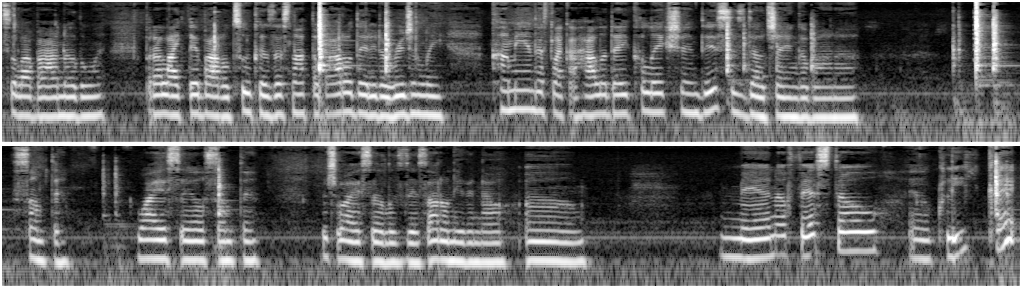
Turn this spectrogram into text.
till I buy another one. But I like that bottle too because that's not the bottle that it originally come in. That's like a holiday collection. This is Dolce & Gabbana something. YSL something. Which YSL is this? I don't even know. Um, Manifesto El Clique.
